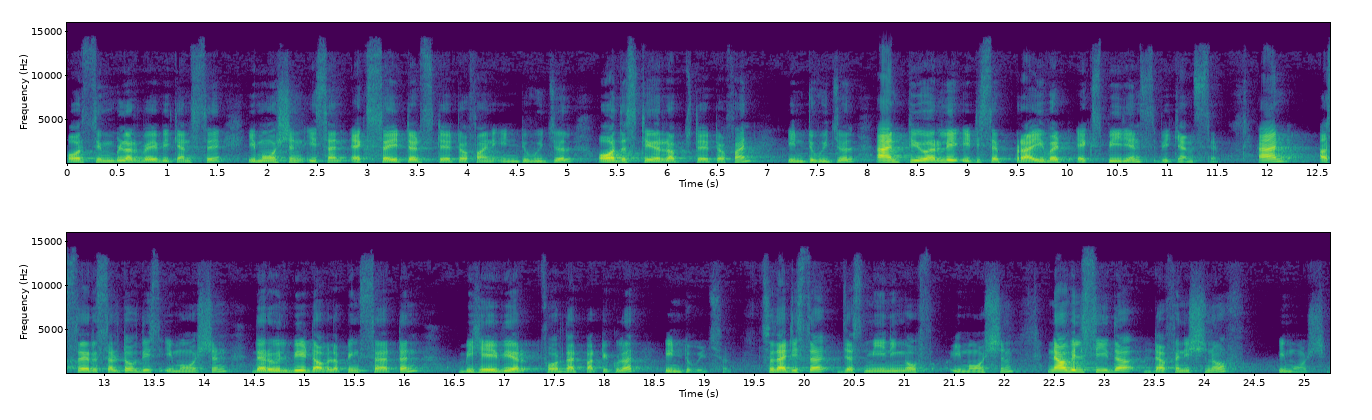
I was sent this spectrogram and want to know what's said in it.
Or simpler way we can say emotion is an excited state of an individual or the stirred up state of an individual and purely it is a private experience we can say. And as a result of this emotion, there will be developing certain behavior for that particular individual. So that is the just meaning of emotion. Now we'll see the definition of emotion.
